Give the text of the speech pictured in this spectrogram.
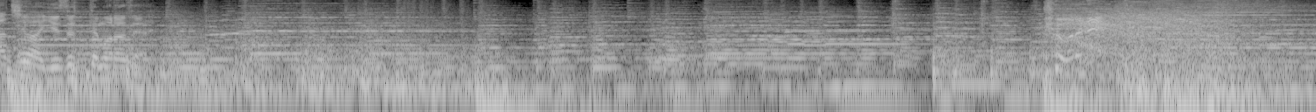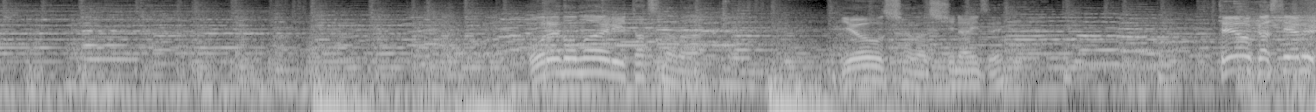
勝ちは譲ってもらうぜ。これで!俺の前に立つなら容赦はしないぜ。手を貸してやる。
